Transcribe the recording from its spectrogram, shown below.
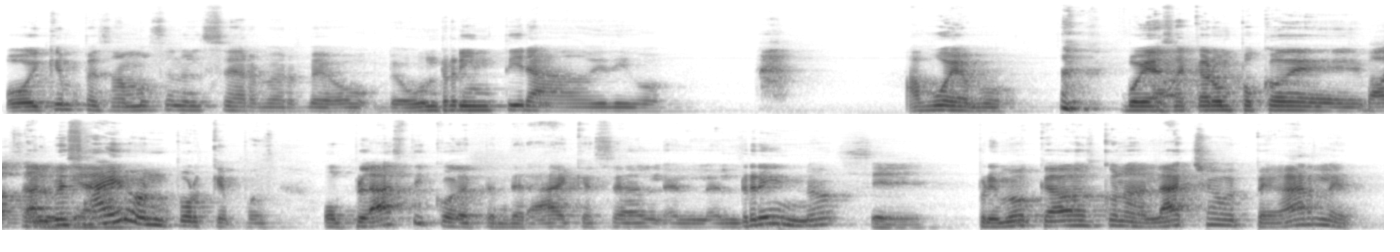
Hoy que empezamos en el server, veo, veo un ring tirado y digo, "Ah, a huevo, voy a sacar un poco de, Vas tal vez iron, porque pues, o plástico, dependerá de que sea el, el, el ring, ¿no? Sí. Primero que con la lacha, güey, pegarle.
